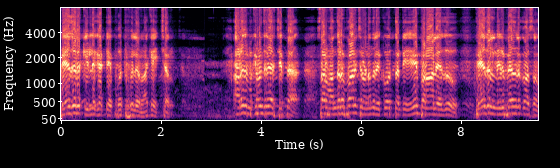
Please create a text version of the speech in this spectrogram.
పేదలకు ఇల్లు కట్టే పోర్ట్ఫోలియో నాకే ఇచ్చారు. ఆ రోజు ముఖ్యమంత్రి గారు చెప్పా సార్ వంద రూపాయల నుంచి రెండు వందలు ఎక్కువ వస్తుంటే ఏం పర్వాలేదు. పేదలు నిరుపేదల కోసం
